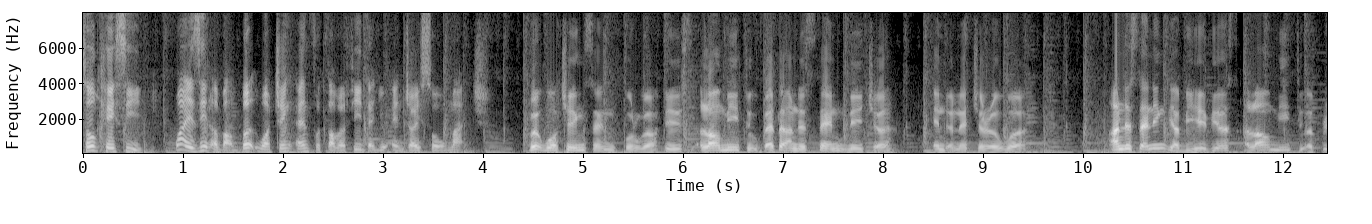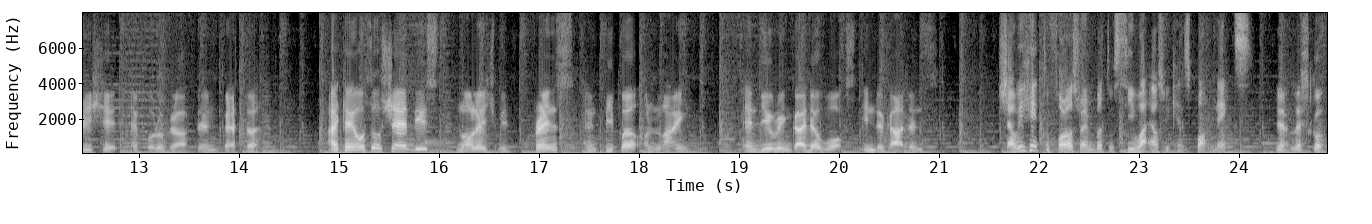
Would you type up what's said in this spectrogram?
So KC, what is it about bird watching and photography that you enjoy so much? Bird watchings and photographies allow me to better understand nature and the natural world. Understanding their behaviors allow me to appreciate and photograph them better. I can also share this knowledge with friends and people online and during guided walks in the gardens. Shall we head to Forest Ramble to see what else we can spot next? Yeah, let's go.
